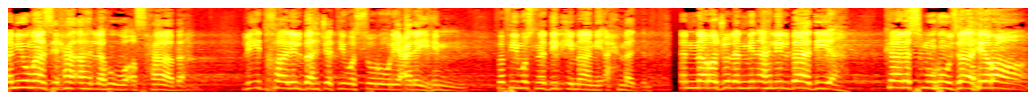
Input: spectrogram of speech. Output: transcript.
أن يمازح أهله وأصحابه لإدخال البهجة والسرور عليهم. ففي مسند الإمام أحمد أن رجلا من أهل البادية كان اسمه زاهرا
